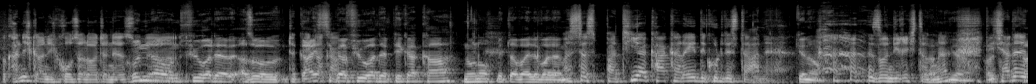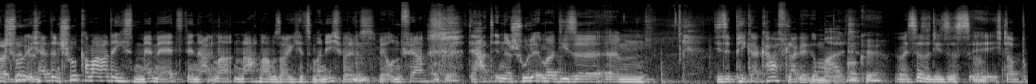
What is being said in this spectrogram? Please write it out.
Da kann ich gar nicht groß erläutern. Der Gründer der, und Führer der, also PKK. geistiger Führer der PKK, nur noch mittlerweile, weil er. was ist das? Partia Kakare de Kurdistane. Genau. so in die Richtung, ne? ja. Ich, hatte einen Schul, ich hatte einen Schulkamerad, der hieß Mehmet. Den Nach Nachnamen sage ich jetzt mal nicht, weil Mhm. das wäre unfair. Der hat in der Schule immer diese, ähm, diese PKK-Flagge gemalt. Okay. Weißt du, so dieses, äh, ich glaube,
